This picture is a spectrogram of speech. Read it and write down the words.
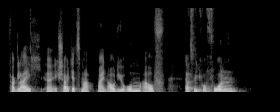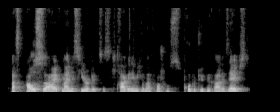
Vergleich. Äh, ich schalte jetzt mal mein Audio um auf das Mikrofon, was außerhalb meines Hearables ist. Ich trage nämlich unseren Forschungsprototypen gerade selbst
